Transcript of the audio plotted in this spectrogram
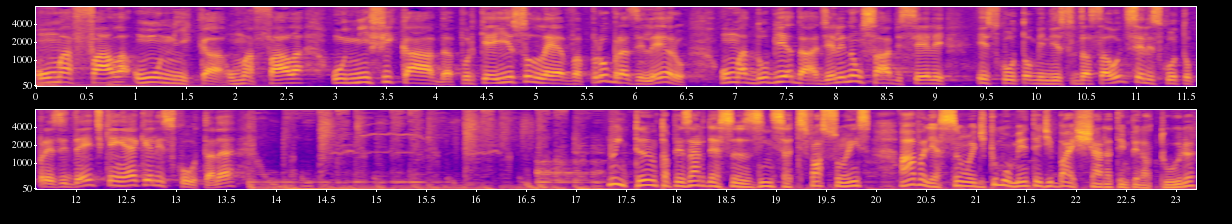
uma fala única, uma fala unificada, porque isso leva para o brasileiro uma dubiedade. Ele não sabe se ele escuta o ministro da Saúde, se ele escuta o presidente, quem é que ele escuta, né? No entanto, apesar dessas insatisfações, a avaliação é de que o momento é de baixar a temperatura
